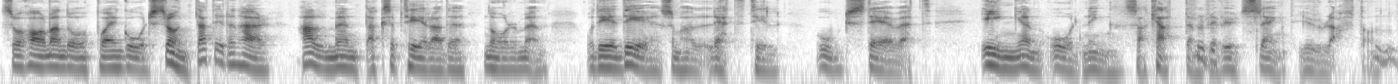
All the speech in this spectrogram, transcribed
så har man då på en gård struntat i den här allmänt accepterade normen. Och det är det som har lett till ordstävet. Ingen ordning, sa katten, blev utslängd julafton. Mm.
